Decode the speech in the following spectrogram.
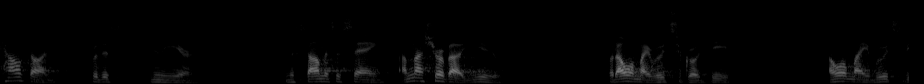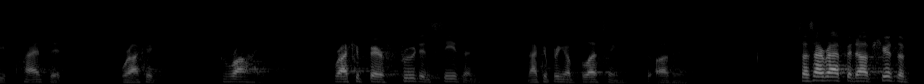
count on for this new year? And the psalmist is saying, I'm not sure about you, but I want my roots to grow deep. I want my roots to be planted where I could thrive, where I could bear fruit in season, and I could bring a blessing to others. So, as I wrap it up, here's a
